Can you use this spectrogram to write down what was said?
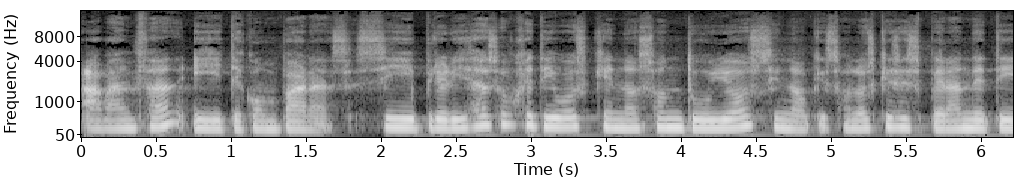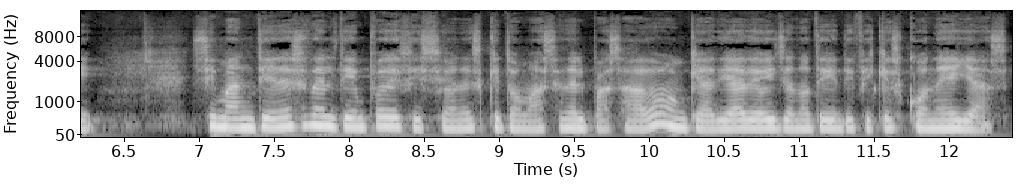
avanzan y te comparas. Si priorizas objetivos que no son tuyos, sino que son los que se esperan de ti, si mantienes en el tiempo decisiones que tomaste en el pasado, aunque a día de hoy ya no te identifiques con ellas.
